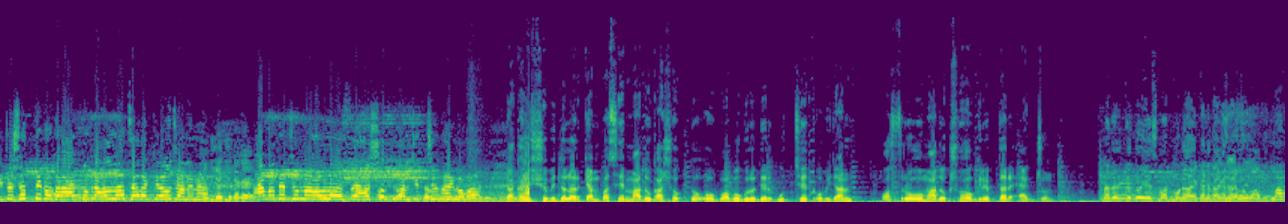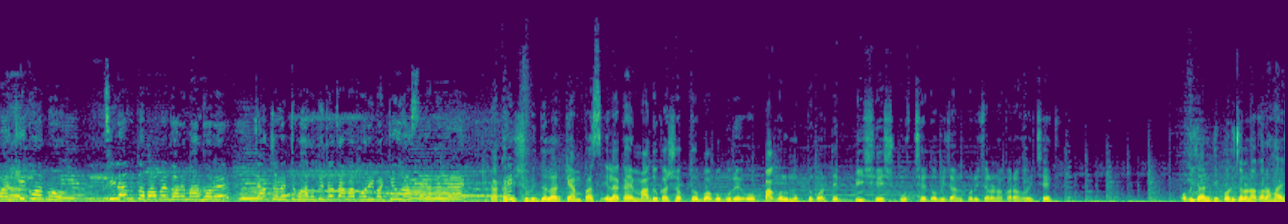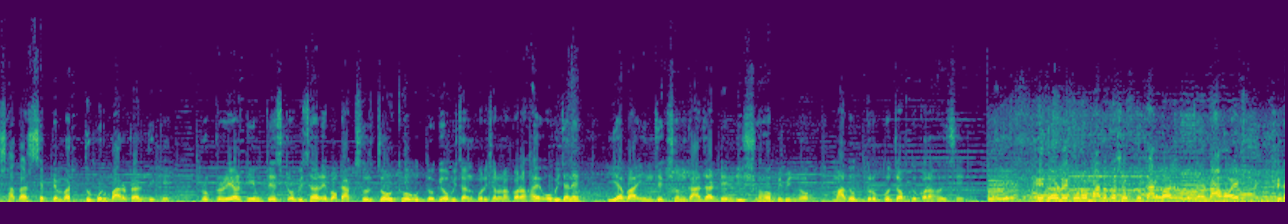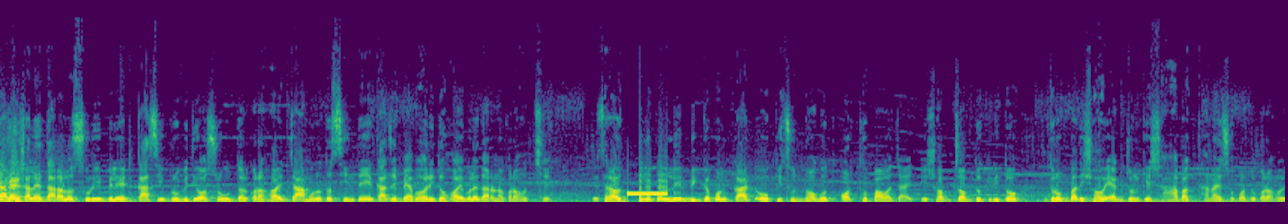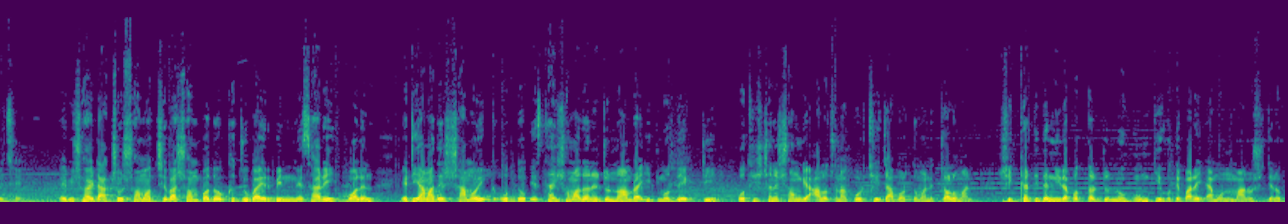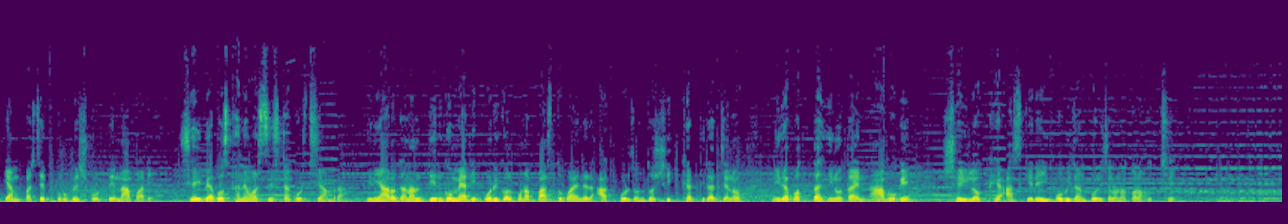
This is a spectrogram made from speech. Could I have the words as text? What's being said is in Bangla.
এটা সত্যি কথা একমাত্র আল্লাহ ছাড়া কেউ জানে না। আমাদের জন্য আল্লাহ আছে আর সত্য আর কিচ্ছু নাই বাবা। ঢাকা বিশ্ববিদ্যালয়ের ক্যাম্পাসে মাদক আসক্ত ও ববগুরুদের উচ্ছেদ অভিযান অস্ত্র ও মাদক সহ গ্রেপ্তার একজন। আপনাদেরকে তো স্মার্ট মনে হয় এখানে থাকেন গেল। বাবা কি করব? ছিলাম তো বাবার ঘরে মার ঘরে। যার জন্য একটু ভালো দুইটা জামা পরি বা কেউ রাস্তাঘাটে দেয়। ঢাকা বিশ্ববিদ্যালয়ের ক্যাম্পাস এলাকায় মাদকাসক্ত ববগুরে ও পাগল মুক্ত করতে বিশেষ উচ্ছেদ অভিযান পরিচালনা করা হয়েছে। অভিযানটি পরিচালনা করা হয় সাতাশ সেপ্টেম্বর দুপুর বারোটার দিকে। প্রক্টোরিয়াল টিম টেস্ট অফিসার এবং ডাকসুর যৌথ উদ্যোগে অভিযান পরিচালনা করা হয়। অভিযানে ইয়াবা ইনজেকশন গাঁজা ডেন্ডি সহ বিভিন্ন মাদক দ্রব্য জব্দ করা হয়েছে। এই ধরনের কোনো মাদকাসক্ত কারবার যেন না হয়, সেটা সালে দাঁড়াল ছুরি, ব্লেড, কাশি প্রভৃতি অস্ত্র উদ্ধার করা হয়, যা মূলত ছিনতাইয়ের কাজে ব্যবহৃত হয় বলে ধারণা করা হচ্ছে। এছাড়াও জনপল্লীর বিজ্ঞাপন কার্ড ও কিছু নগদ অর্থ পাওয়া যায়। এসব জব্দকৃত দ্রব্যাদি সহ একজনকে শাহবাগ থানায় সোপর্দ করা হয়েছে। এ বিষয়ে ডাকসুর সমাজসেবা সম্পাদক জুবাইর বিন নেসারি বলেন এটি আমাদের সাময়িক উদ্যোগ। স্থায়ী সমাধানের জন্য আমরা ইতিমধ্যে একটি প্রতিষ্ঠানের সঙ্গে আলোচনা করছি যা বর্তমানে চলমান। শিক্ষার্থীদের নিরাপত্তার জন্য হুমকি হতে পারে এমন মানুষ যেন ক্যাম্পাসে প্রবেশ করতে না পারে। সেই ব্যবস্থা নেওয়ার চেষ্টা করছি আমরা। তিনি আরও জানান, দীর্ঘমেয়াদী পরিকল্পনা বাস্তবায়নের আগ পর্যন্ত শিক্ষার্থীরা যেন নিরাপত্তাহীনতায় না ভোগে, সেই লক্ষ্যে আজকের এই অভিযান পরিচালনা করা হচ্ছে।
